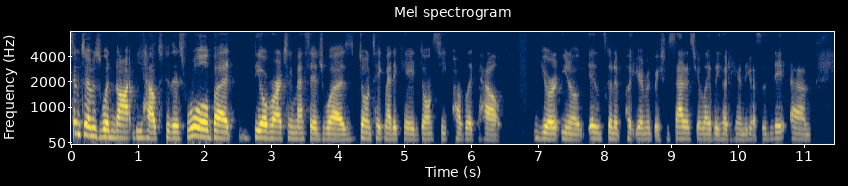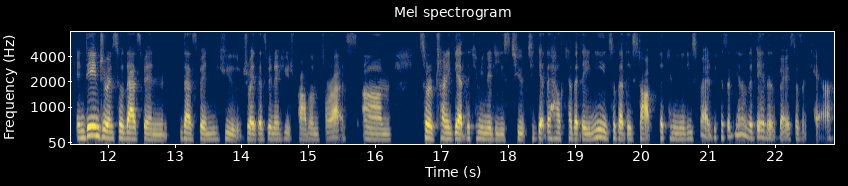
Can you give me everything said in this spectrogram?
symptoms would not be held to this rule. But the overarching message was: don't take Medicaid, don't seek public help, your you know it's going to put your immigration status your livelihood here in the us um, in danger. And so that's been that's been huge right? That's been a huge problem for us um, sort of trying to get the communities to to get the healthcare that they need so that they stop the community spread because at the end of the day the virus doesn't care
